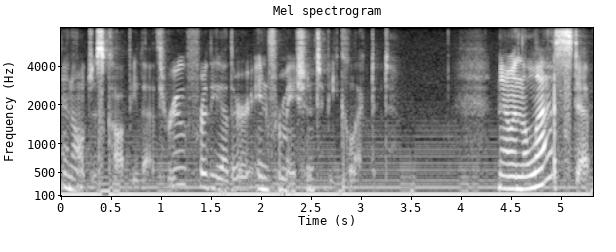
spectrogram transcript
And I'll just copy that through for the other information to be collected. Now in the last step,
